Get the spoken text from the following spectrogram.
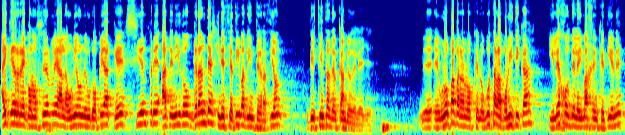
hay que reconocerle a la Unión Europea que siempre ha tenido grandes iniciativas de integración distintas del cambio de leyes. Eh, Europa, para los que nos gusta la política, y lejos de la imagen que tiene,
